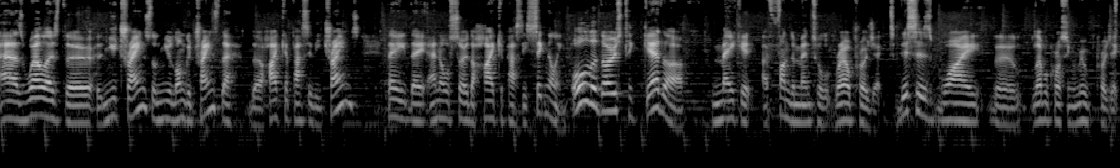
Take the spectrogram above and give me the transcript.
as well as the, new trains, the new longer trains, the, the high capacity trains. They, they, and also the high capacity signaling. All of those together make it a fundamental rail project. This is why the level crossing removal project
